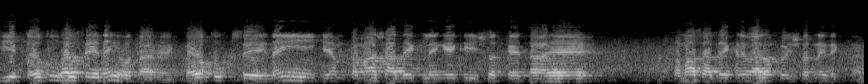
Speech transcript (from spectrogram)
ये कौतूहल से नहीं होता है। कौतुक से नहीं कि हम तमाशा देख लेंगे कि ईश्वर कैसा है। तमाशा देखने वालों को ईश्वर नहीं दिखता है।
